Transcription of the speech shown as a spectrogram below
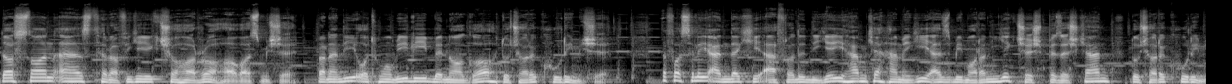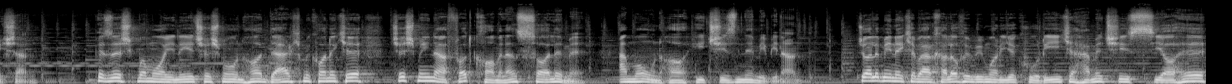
داستان از ترافیک یک چهار راه آغاز میشه. راننده اتومبیلی به ناگاه دچار کوری میشه. به فاصله اندکی افراد دیگه ای هم که همگی از بیماران یک چشم پزشکن دچار کوری میشن. پزشک با معاینه چشم اونها درک می‌کنه که چشم این افراد کاملا سالمه اما اونها هیچ چیز نمی‌بینند. جالب اینه که برخلاف بیماری کوری که همه چیز سیاهه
